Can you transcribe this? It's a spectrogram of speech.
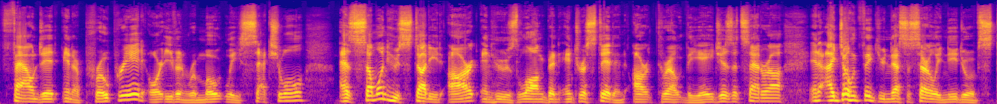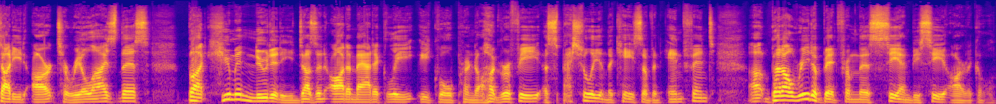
found it inappropriate or even remotely sexual as someone who studied art and who's long been interested in art throughout the ages, etc., and I don't think you necessarily need to have studied art to realize this, but human nudity doesn't automatically equal pornography, especially in the case of an infant. Uh, but I'll read a bit from this CNBC article.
